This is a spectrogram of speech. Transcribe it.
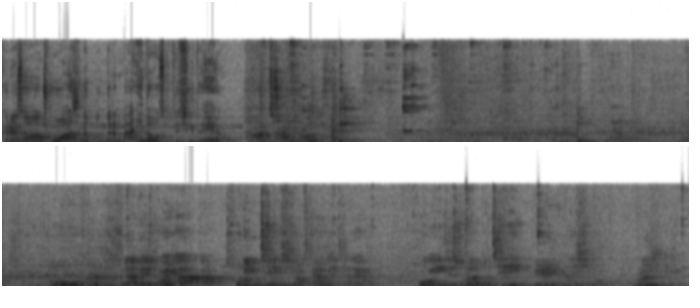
그래서 좋아하시는 분들은 많이 넣어서 드시기도 해요. 천천히 저어주세요. 오, 그 다음에 저희가 아까 절임 체리 시럽 사용했잖아요. 거기 이제 절였던 체리를 다시 올려줄게요.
